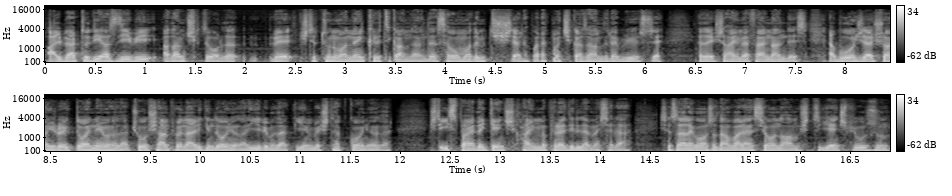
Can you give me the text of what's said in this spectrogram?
Alberto Diaz diye bir adam çıktı orada ve işte turnuvanın en kritik anlarında savunmada müthiş işler yaparak maçı kazandırabiliyor size. Ya da işte Jaime Fernandez. Ya bu oyuncular şu an Euroleague'de oynayamıyorlar. Çoğu Şampiyonlar Ligi'nde oynuyorlar. 20 dakika 25 dakika oynuyorlar. İşte İspanya'da genç Jaime Pradilla mesela. İşte Zaragoza'dan Valencia onu almıştı. Genç bir uzun.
